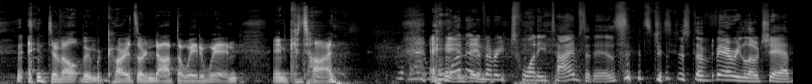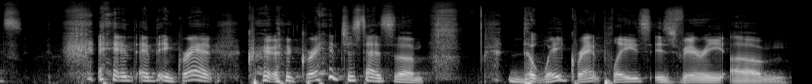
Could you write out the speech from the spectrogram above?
and development cards are not the way to win in Catan. One and out then, of every twenty times it is. It's just just a very low chance. And and then Grant Grant just has um the way Grant plays is very um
